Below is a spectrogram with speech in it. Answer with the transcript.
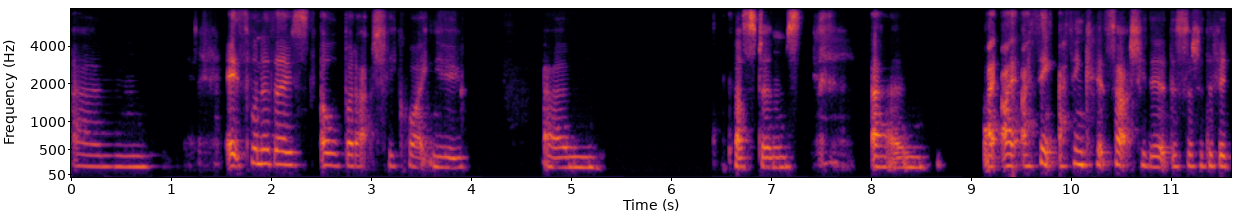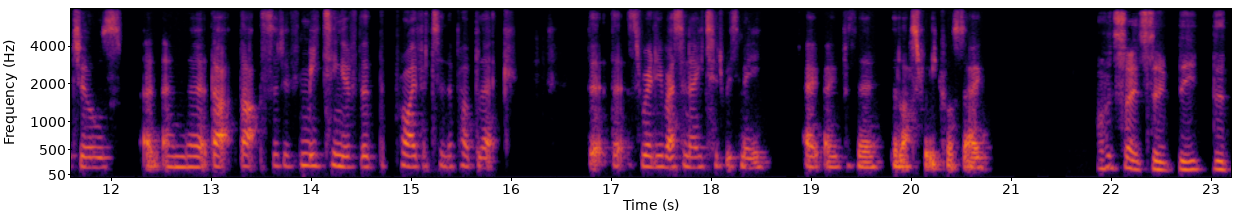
um, It's one of those old but actually quite new um, customs. Um, I, I, think I think it's actually the, the sort of the vigils and, and the, that that sort of meeting of the, the private and the public that, that's really resonated with me over the, the last week or so. I would say it's the, the, the,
